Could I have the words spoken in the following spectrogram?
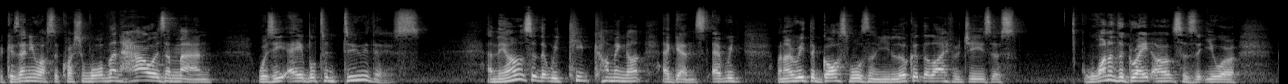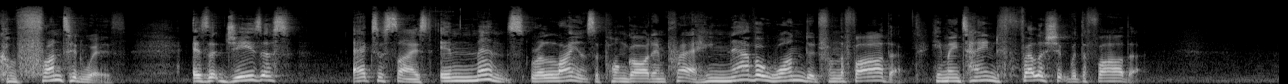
Because then you ask the question well, then how, as a man, was he able to do this? And the answer that we keep coming up against every when I read the Gospels and you look at the life of Jesus, one of the great answers that you are confronted with is that Jesus exercised immense reliance upon God in prayer. He never wandered from the Father, he maintained fellowship with the Father.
